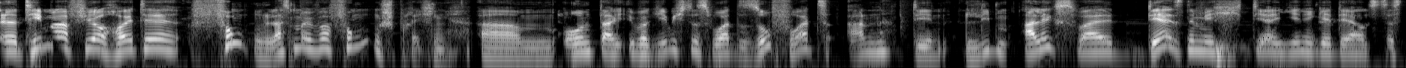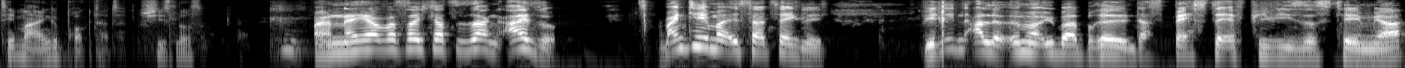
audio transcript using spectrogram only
äh, Thema für heute Funken. Lass mal über Funken sprechen. Ähm, und da übergebe ich das Wort sofort an den lieben Alex, weil der ist nämlich derjenige, der uns das Thema eingebrockt hat. Schieß los. Äh, Naja, was soll ich dazu sagen? Also, mein Thema ist tatsächlich, wir reden alle immer über Brillen, das beste FPV-System, ja,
